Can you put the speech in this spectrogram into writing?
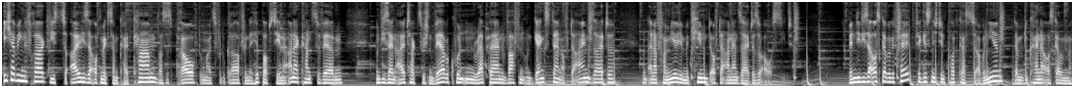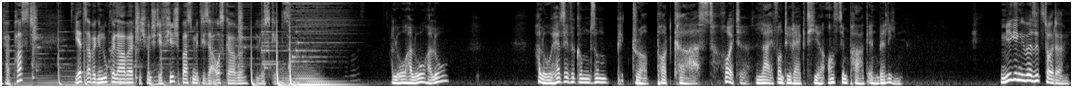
Ich habe ihn gefragt, wie es zu all dieser Aufmerksamkeit kam, was es braucht, um als Fotograf in der Hip-Hop-Szene anerkannt zu werden und wie sein Alltag zwischen Werbekunden, Rappern, Waffen und Gangstern auf der einen Seite und einer Familie mit Kind auf der anderen Seite so aussieht. Wenn dir diese Ausgabe gefällt, vergiss nicht den Podcast zu abonnieren, damit du keine Ausgabe mehr verpasst. Jetzt aber genug gelabert. Ich wünsche dir viel Spaß mit dieser Ausgabe. Los geht's. Hallo, hallo, hallo. Hallo, herzlich willkommen zum Pickdrop Podcast. Heute live und direkt hier aus dem Park in Berlin. Mir gegenüber sitzt heute.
